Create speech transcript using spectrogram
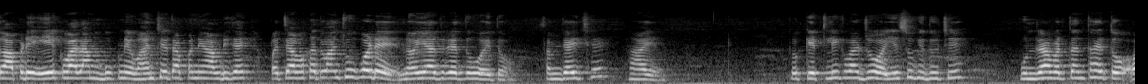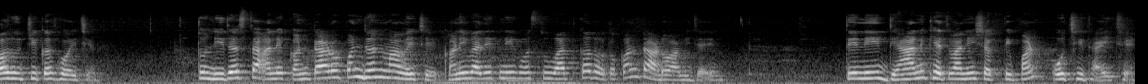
તો આપણે એકવાર આમ બુકને વાંચીએ તો આપણને આવડી જાય. પચાસ વખત વાંચવું પડે, ન યાદ રહેતું હોય તો. સમજાય છે? હા એમ. તો કેટલીક વાર જો એ શું કીધું છે? પુનરાવર્તન થાય તો અરુચિકર હોય છે. તો નિરસતા અને કંટાળો પણ જન્માવે છે. ઘણીવાર એકની એક વસ્તુ વાત કરો તો કંટાળો આવી જાય એમ. તેની ધ્યાન ખેંચવાની શક્તિ પણ ઓછી થાય છે.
